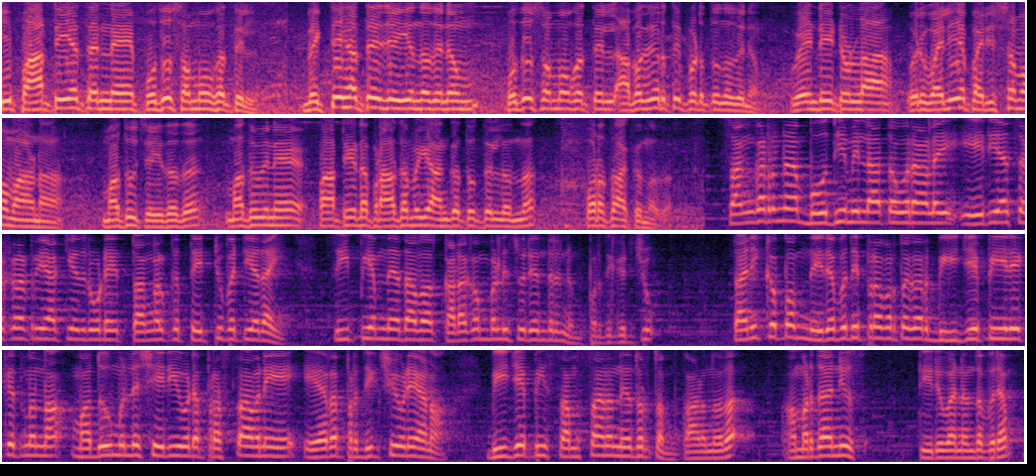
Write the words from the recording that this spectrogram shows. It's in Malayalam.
ഈ പാർട്ടിയെ തന്നെ പൊതുസമൂഹത്തിൽ വ്യക്തിഹത്യ ചെയ്യുന്നതിനും പൊതുസമൂഹത്തിൽ അപകീർത്തിപ്പെടുത്തുന്നതിനും വേണ്ടിയിട്ടുള്ള ഒരു വലിയ പരിശ്രമമാണ് മധു ചെയ്തത് മധുവിനെ പാർട്ടിയുടെ പ്രാഥമിക അംഗത്വത്തിൽ നിന്ന് പുറത്താക്കുന്നത്. സംഘടന ബോധ്യമില്ലാത്ത ഒരാളെ ഏരിയ സെക്രട്ടറിയാക്കിയതിലൂടെ തങ്ങൾക്ക് തെറ്റുപറ്റിയതായി സി പി എം നേതാവ് കടകംപള്ളി സുരേന്ദ്രനും പ്രതികരിച്ചു. തനിക്കൊപ്പം നിരവധി പ്രവർത്തകർ ബി ജെ പിയിലേക്ക് എത്തുമെന്ന മധു മുല്ലശ്ശേരിയുടെ പ്രസ്താവനയെ ഏറെ പ്രതീക്ഷയോടെയാണ് ബി ജെ പി സംസ്ഥാന നേതൃത്വം കാണുന്നത്. അമൃത ന്യൂസ് തിരുവനന്തപുരം.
